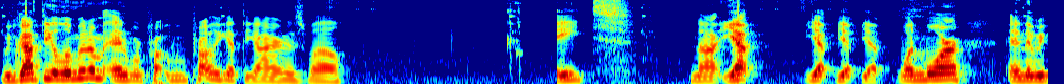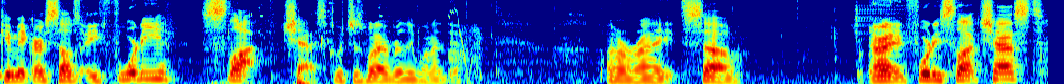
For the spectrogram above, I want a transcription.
We've got the aluminum and we're pro we'll probably get the iron as well. Eight. Not. Yep. Yep. Yep. Yep. One more. And then we can make ourselves a 40 slot chest, which is what I really want to do. All right. So. All right. 40 slot chest.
